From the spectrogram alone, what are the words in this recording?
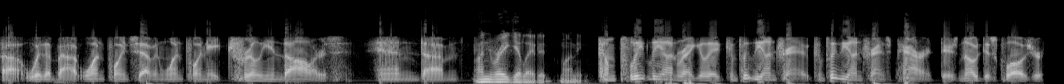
uh, with about 1.7, 1.8 trillion dollars, and um, unregulated money, completely unregulated, completely untra- completely untransparent. There's no disclosure,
